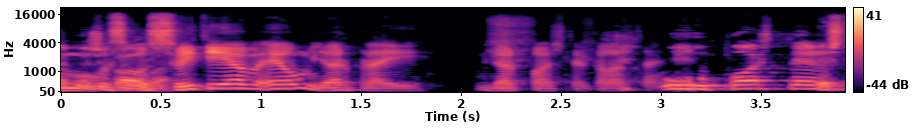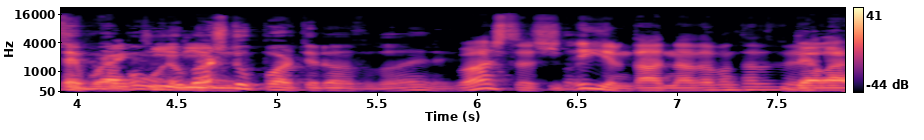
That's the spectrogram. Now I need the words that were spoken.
é O, o Sweetie é, é o melhor para aí. O melhor póster que ela tem. O póster Este é bom. Eu gosto do Porter of the Lady. Gostas? Ih, não dá nada a vontade de ver. dela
